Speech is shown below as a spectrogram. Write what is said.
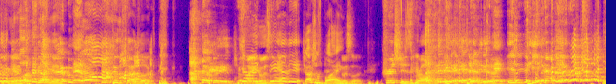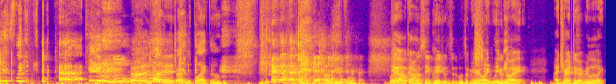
Do it again. Do it again. Do the side look. Wait, who's look? Josh is black. Who's look? Christians, bro. Oh, Josh, shit. Josh is black though. That was beautiful. yeah, I'm kind of on the same page with with Amir. Shit, Like, even be- though I I tried to, I really like.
